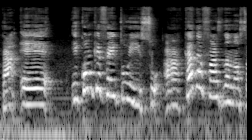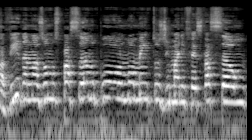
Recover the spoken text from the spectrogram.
tá? É, e como que é feito isso? A cada fase da nossa vida, nós vamos passando por momentos de manifestação,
